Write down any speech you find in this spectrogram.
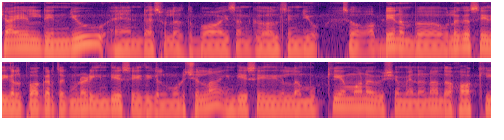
child in you and as well as the boys and girls in you so அப்படியே நம்ம உலக செய்திகள் பார்க்கறதுக்கு முன்னாடி இந்திய செய்திகள் முடிச்சிடலாம். இந்திய செய்திகளில் முக்கியமான விஷயம் என்னென்னா அந்த ஹாக்கி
